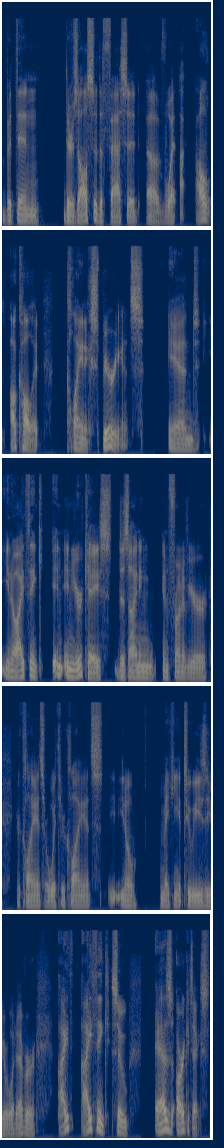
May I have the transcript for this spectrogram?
but then there's also the facet of what I'll I'll call it client experience and you know i think in in your case designing in front of your your clients or with your clients you know making it too easy or whatever i i think so as architects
